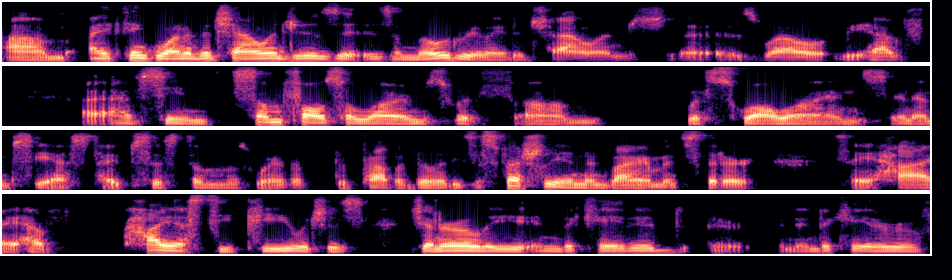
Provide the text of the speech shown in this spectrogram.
Um, I think one of the challenges is a mode related challenge uh, as well. We have, I've seen some false alarms with um, with squall lines and MCS type systems where the, the probabilities, especially in environments that are say high, have high STP, which is generally indicated or an indicator of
